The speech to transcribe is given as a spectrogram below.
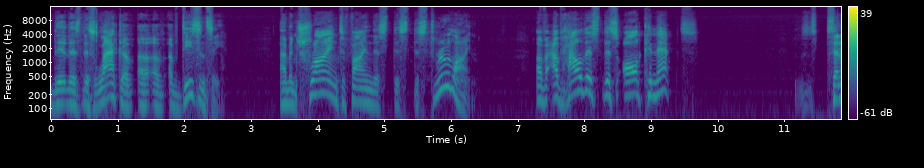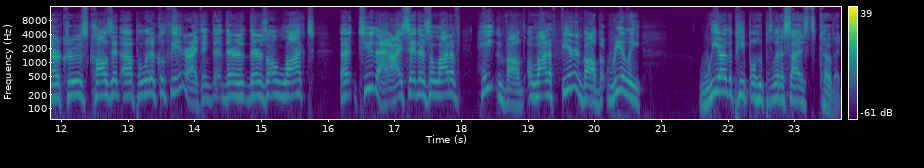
This this lack of, of, of decency. I've been trying to find this this this through line of of how this this all connects. Senator Cruz calls it a political theater. I think there there's a lot uh, to that. I say there's a lot of hate involved, a lot of fear involved, but really, we are the people who politicized COVID.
